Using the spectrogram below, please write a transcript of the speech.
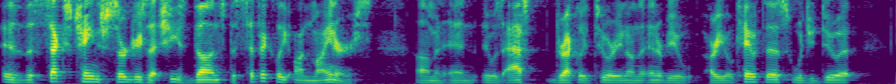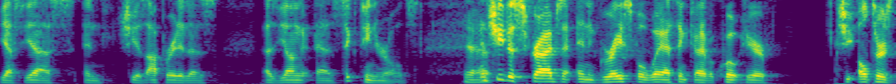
is the sex change surgeries that she's done specifically on minors. Um, and, and, it was asked directly to her, you know, in the interview, "Are you okay with this? Would you do it?" Yes, yes. And she has operated as as young as 16 year olds. Yeah. And she describes it in a graceful way. I think I have a quote here. She alters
